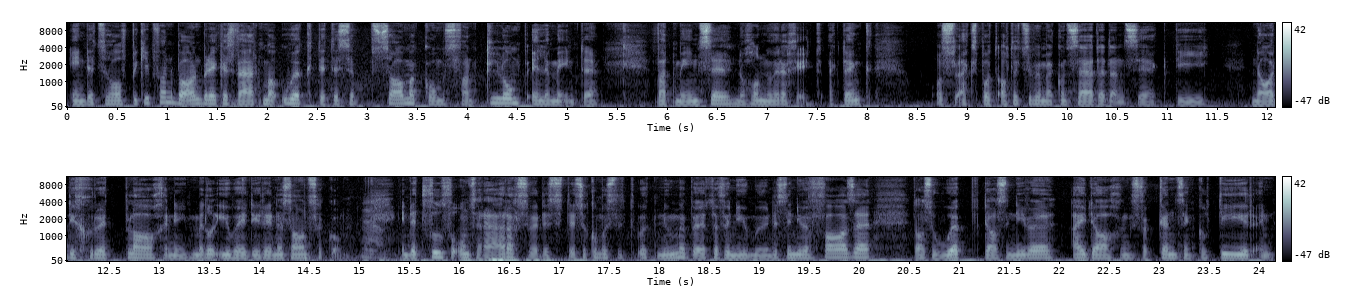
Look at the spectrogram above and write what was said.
En dit sou half bietjie van baanbrekers werk, maar ook dit is 'n samekoms van klomp elemente wat mense nogal nodig het. Ek dink ons ek spot altyd so by my konserte dan sê ek die na die groot plaag in die middeleeue het die renessans gekom. Ja. En dit voel vir ons regtig so. Dis dis hoekom ons dit ook noem 'n birth of a new moon. Dis 'n nuwe fase. Daar's hoop, daar's nuwe uitdagings vir kuns en kultuur en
